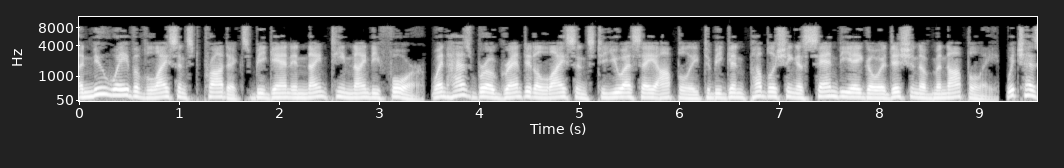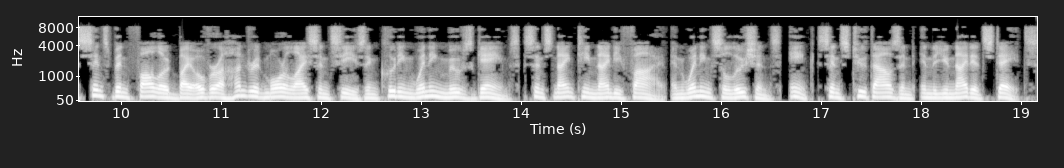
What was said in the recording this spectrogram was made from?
A new wave of licensed products began in 1994, when Hasbro granted a license to USAopoly to begin publishing a San Diego edition of Monopoly, which has since been followed by over a hundred more licensees including Winning Moves Games since 1995 and Winning Solutions, Inc. since 2000 in the United States.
